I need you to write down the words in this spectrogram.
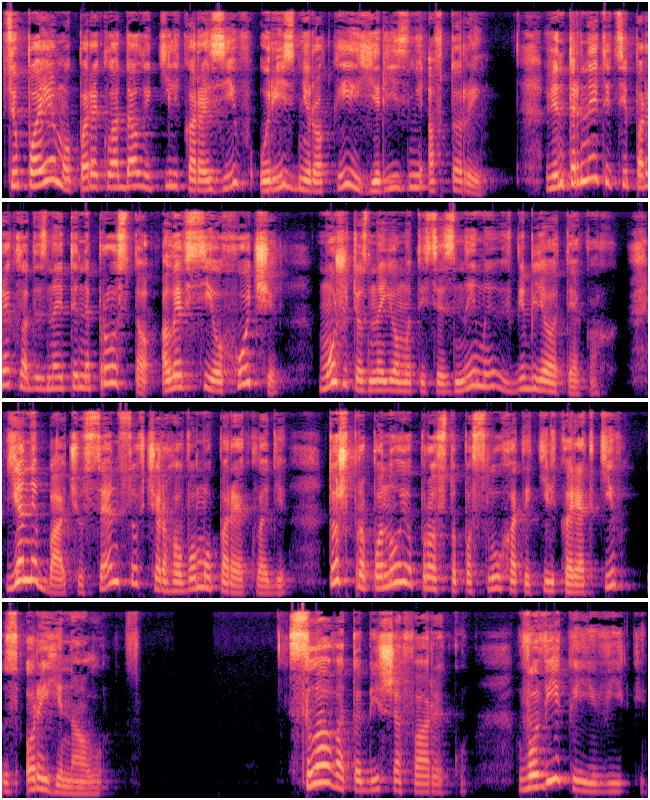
цю поему перекладали кілька разів у різні роки й різні автори. В інтернеті ці переклади знайти непросто, але всі охочі можуть ознайомитися з ними в бібліотеках. Я не бачу сенсу в черговому перекладі, тож пропоную просто послухати кілька рядків з оригіналу. Слава тобі, шафарику, вовіки і віки,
